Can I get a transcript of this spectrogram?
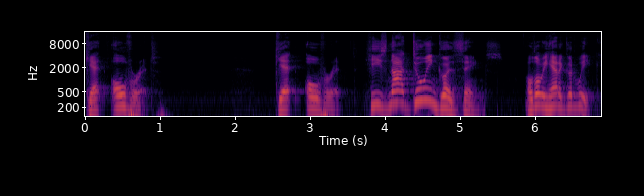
Get over it. Get over it. He's not doing good things, although he had a good week.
